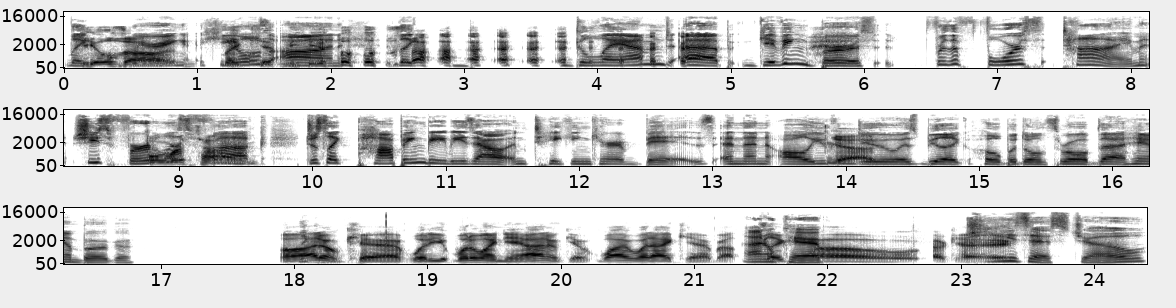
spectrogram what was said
like Heels on. wearing Like heels kitten on, heels like glammed up, giving birth. For the fourth time, she's fertile Fourth as time. fuck, just like popping babies out and taking care of biz. And then all you can Yeah. do is be like, hope I don't throw up that hamburger. Oh, I don't care. What do you? What do I need? I don't give. Why would I care about? This? I don't Like, care. Oh, okay. Jesus, Joe.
